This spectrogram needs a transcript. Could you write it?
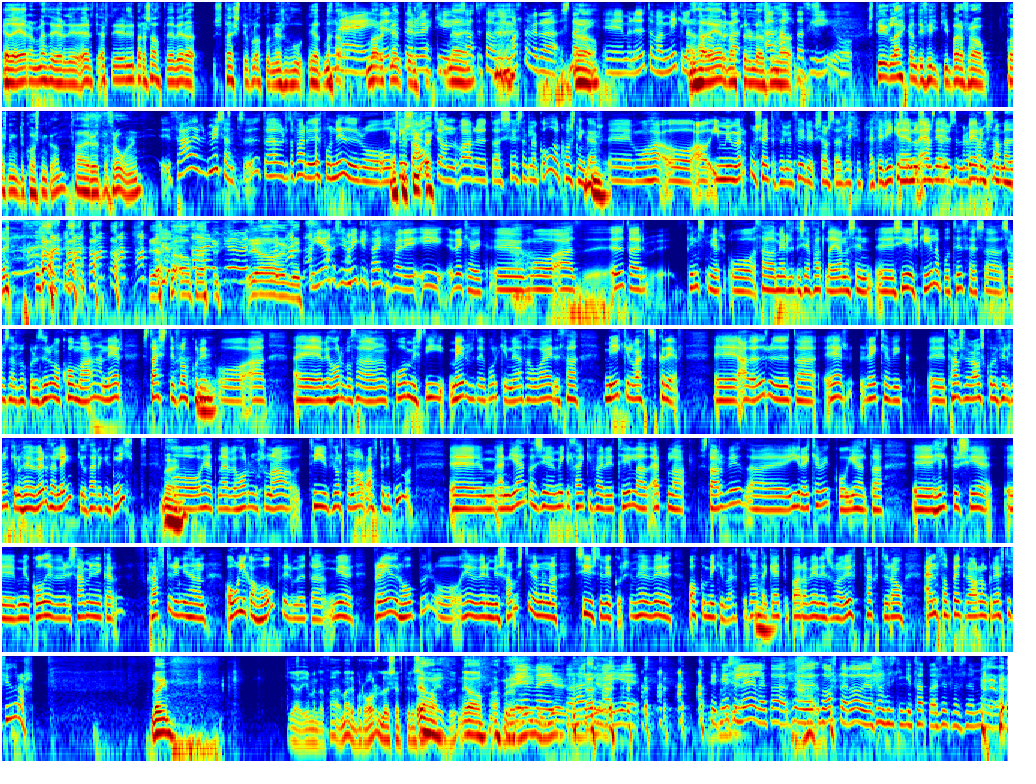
Eða er hann með þau, er þið, er, er, er, þið bara sátt við að vera stærsti flokkurinn eins og þú, hérna, Nei, Mark auðvitað nefndir? erum við ekki Nei. sáttu þá, við viljum alltaf vera stærri, e, menn auðvitað var mikilvægt fyrir okkur að, að halda því og Stiglækandi fylgi bara frá kostningum til kostninga, það er auðvitað þróunin. Það er misjant, auðvitað hefur þetta farið upp og niður og, og Ekki sí- 2018 var auðvitað sérstaklega góðar kostningar mm. um, og, ha- og á, í mjög mörgum sveitafölum fyrir sjálfstæðisflokkin. Þetta er ríkisstjórnarsamstæður sem eru að fara þau. Já, það er ekki auðvelt. Já, einmitt. Ég held að séu mikil tækifæri í Reykjavík um, og að auðvitað er, finnst mér og það að meira hluti sé að falla í annarsinn uh, séu skilabúð til þess að sjálfstæðarflokkurinn þurfa að koma, hann er stærsti flokkurinn og að uh, ef við horfum á það að hann komist í meira hluti í borginni að þá væri það mikilvægt skref. Uh, að öðru þetta er Reykjavík uh, talsverð áskorun fyrir flokkinu hefur verið það lengi og það er ekkert nýtt. Nei. og hérna ef við horfum svona 10-14 ár aftur í tíman um, en ég held að það séu mikil tækifæri til að ebla starfið uh, í Reykjavík og ég held að uh, Hildur sé uh, mjög góð hefur verið saminningar kraftur inn í þannan ólíka hóp, við erum auðvitað mjög breyður hópur og hefur verið mjög samstíða núna síðustu vikur sem hefur verið okkur mikilvægt og þetta gæti bara verið svona upptaktur á ennþá betri árangur eftir fjögur ár. Lói, Já, ég menna það, maður er bara orðlaus eftir þess að ræðu. já, akkurat. Ég veit ég- að það er svona ég, Þið finnst þið leiðilegt að þú, þú oftar á því að samfélkingin tapar hlutfalslega meira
